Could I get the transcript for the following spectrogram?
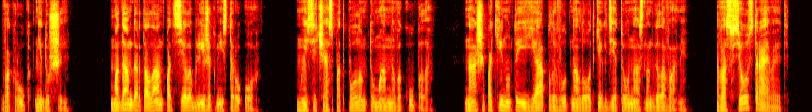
Вокруг ни души. Мадам Д'Арталан подсела ближе к мистеру О. «Мы сейчас под полом туманного купола. Наши покинутые я плывут на лодке где-то у нас над головами. Вас все устраивает?»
